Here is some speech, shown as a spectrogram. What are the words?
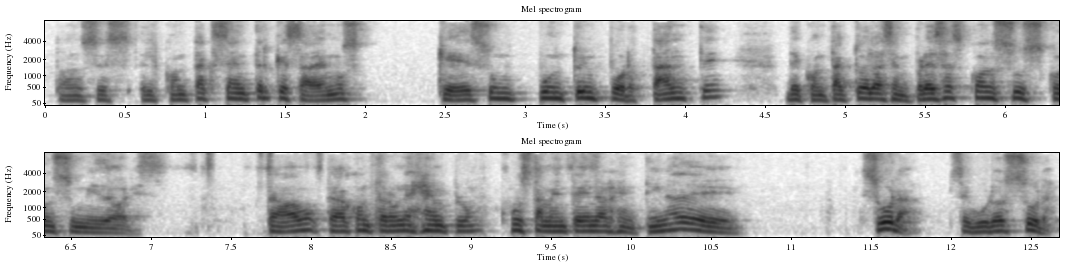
Entonces, el contact center que sabemos que es un punto importante de contacto de las empresas con sus consumidores. Te voy, a, contar un ejemplo justamente en Argentina de Sura, Seguros Sura.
